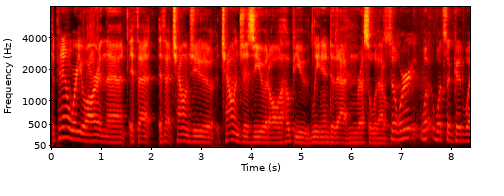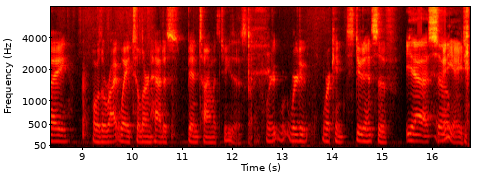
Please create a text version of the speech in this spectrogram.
depending on where you are in that, if that if that challenge you challenges you at all, I hope you lean into that and wrestle with that a So where what what's a good way or the right way to learn how to spend time with Jesus? Where where do where can students of Yeah, so any age?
